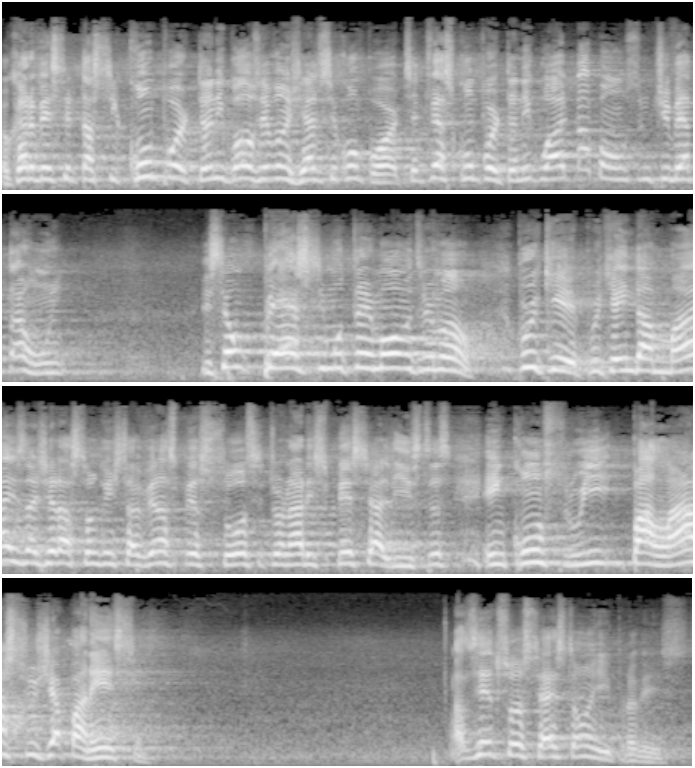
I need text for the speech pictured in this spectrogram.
Eu quero ver se ele está se comportando igual os evangelhos se comportam. Se ele estiver se comportando igual, tá bom. Se não tiver, tá ruim. Isso é um péssimo termômetro, irmão. Por quê? Porque ainda mais na geração que a gente está vendo as pessoas se tornarem especialistas em construir palácios de aparência. As redes sociais estão aí para ver isso.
